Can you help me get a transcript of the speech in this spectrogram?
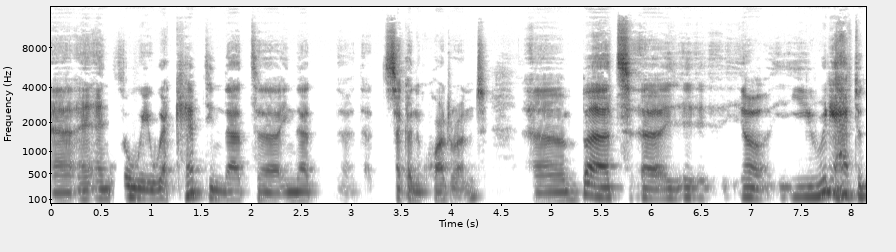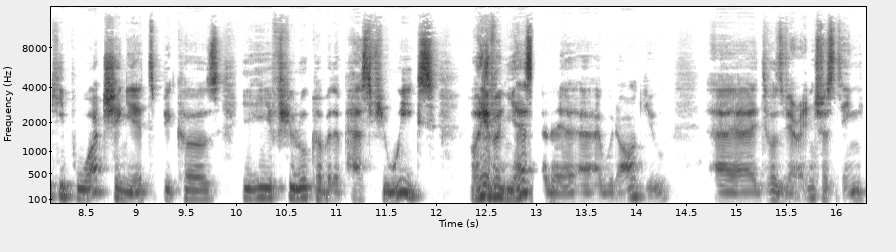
Uh, and, and, so we were kept in that uh, in that, uh, that second quadrant. But uh, you know you really have to keep watching it because if you look over the past few weeks or even yesterday, I, I would argue, uh, it was very interesting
